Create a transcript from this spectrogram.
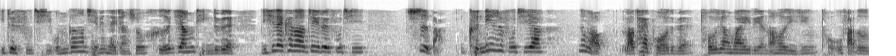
一对夫妻，我们刚刚前面才讲说何江亭，对不对？你现在看到这一对夫妻是吧？肯定是夫妻啊，那老。老太婆对不对？头这样歪一边，然后已经头发都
